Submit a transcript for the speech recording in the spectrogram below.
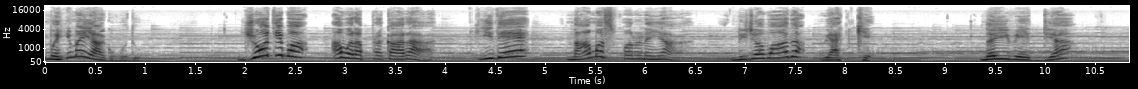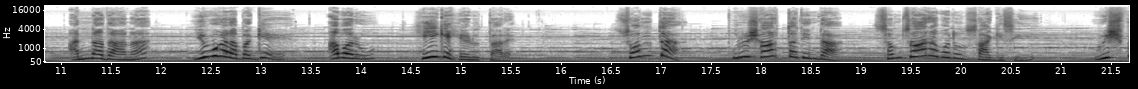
ಮಹಿಮೆಯಾಗುವುದು. ಜ್ಯೋತಿಬಾ ಅವರ ಪ್ರಕಾರ ಇದೇ ನಾಮಸ್ಮರಣೆಯ ನಿಜವಾದ ವ್ಯಾಖ್ಯೆ. ನೈವೇದ್ಯ, ಅನ್ನದಾನ ಇವುಗಳ ಬಗ್ಗೆ ಅವರು ಹೀಗೆ ಹೇಳುತ್ತಾರೆ. ಸ್ವಂತ ಪುರುಷಾರ್ಥದಿಂದ ಸಂಸಾರವನ್ನು ಸಾಗಿಸಿ ವಿಶ್ವ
